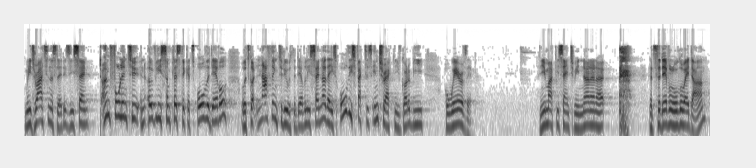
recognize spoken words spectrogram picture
when he's writing this letter, he's saying, don't fall into an overly simplistic, it's all the devil, or it's got nothing to do with the devil. He's saying, no, there's all these factors interact, and you've got to be aware of them. And you might be saying to me, no, no, no, it's the devil all the way down.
